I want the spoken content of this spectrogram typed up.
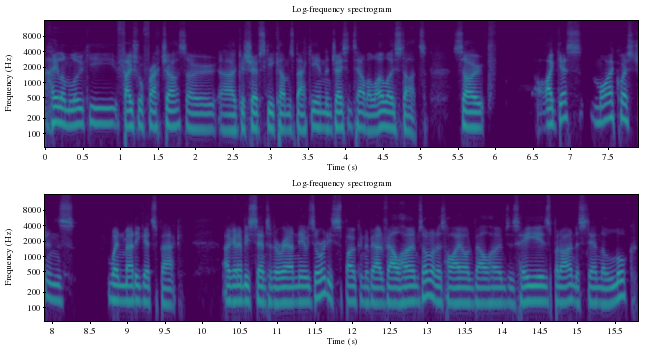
Heilum Luki, facial fracture. So uh, Gashevsky comes back in and Jason Taumalolo starts. So I guess my questions when Matty gets back are going to be centered around now. He's already spoken about Val Holmes. I'm not as high on Val Holmes as he is, but I understand the look.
